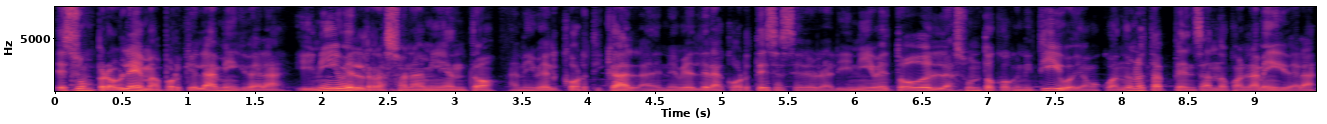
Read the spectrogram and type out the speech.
es un problema porque la amígdala inhibe el razonamiento a nivel cortical, a nivel de la corteza cerebral, inhibe todo el asunto cognitivo. Digamos, cuando uno está pensando con la amígdala,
